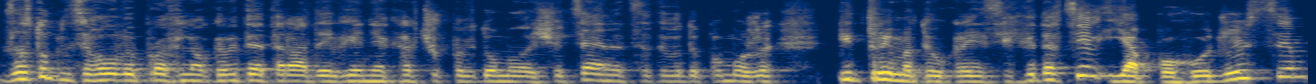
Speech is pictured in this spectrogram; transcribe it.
Заступниця голови профільного комітету ради Євгенія Кравчук повідомила, що ця ініціатива допоможе підтримати українських видавців. Я погоджуюсь з цим,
